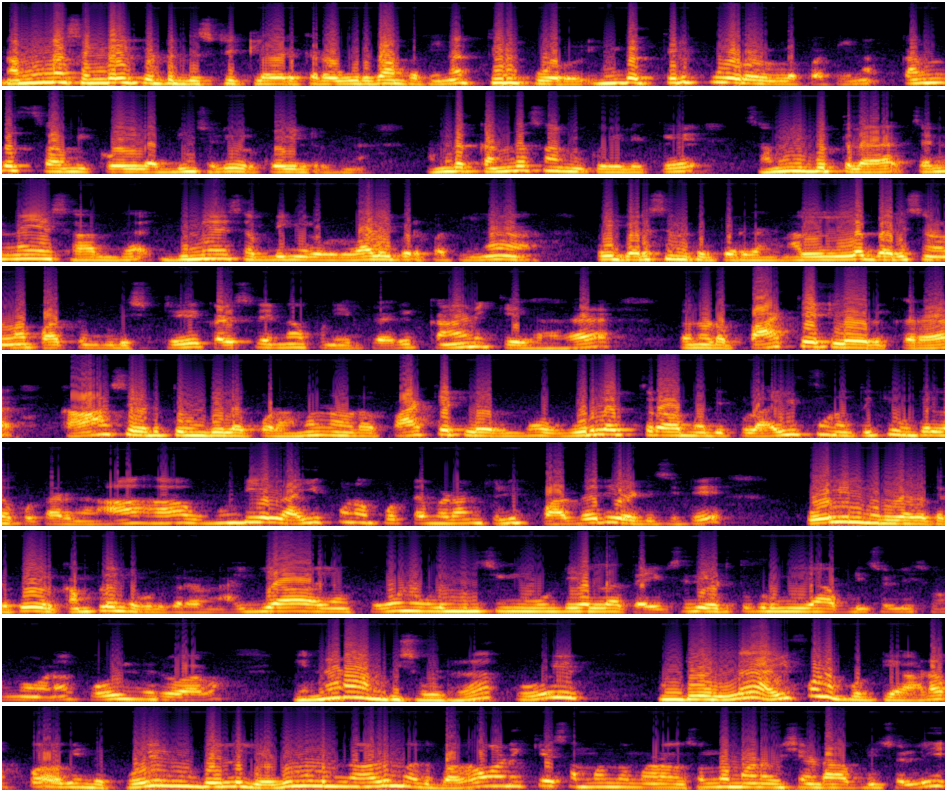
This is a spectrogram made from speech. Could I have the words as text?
நம்ம செங்கல்பட்டு டிஸ்ட்ரிக்ட்ல இருக்கிற ஊர் தான் பாத்தீங்கன்னா திருப்பூரூர். இந்த திருப்பூரூர்ல பாத்தீங்கன்னா கந்தசாமி கோயில் அப்படின்னு சொல்லி ஒரு கோயில் இருக்குங்க. அந்த கந்தசாமி கோயிலுக்கு சமீபத்துல சென்னையை சார்ந்த தினேஷ் அப்படிங்கிற ஒரு வாலிபர் பாத்தீங்கன்னா போய் தரிசனத்துக்கு போயிருக்காங்க. நல்ல தரிசனம் எல்லாம் பார்த்து முடிச்சுட்டு கடைசியில என்ன பண்ணியிருக்காரு? காணிக்கையாக தன்னோட பாக்கெட்ல இருக்கிற காசு எடுத்து உண்டியல போடாம தன்னோட பாக்கெட்ல இருந்த ஒரு லட்ச ரூபா மதிப்புள்ள ஐபோனை தூக்கி உண்டியல்ல போட்டாருங்க. ஆஹா உண்டியல் ஐபோனை போட்ட மேடான்னு சொல்லி பதறி அடிச்சுட்டு கோயில் நிர்வாகத்துல போய் ஒரு கம்ப்ளைண்ட் கொடுக்குறாங்க. ஐயா என் போன் விழுந்துருச்சுங்க உண்டியல்ல தயவு செய்து எடுத்து கொடுங்கய்யா அப்படின்னு சொல்லி சொன்னோன்னா கோயில் நிர்வாகம் என்னடா அப்படி சொல்ற? கோயில் உண்டியல்ல ஐபோனை போட்டியா? அடப்பாவி இந்த கோயில் உண்டியல்ல எது விழுந்தாலும் அது பகவானுக்கே சம்பந்தமான சொந்தமான விஷயம்டா அப்படின்னு சொல்லி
